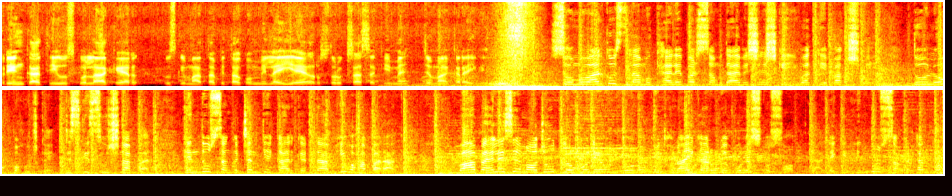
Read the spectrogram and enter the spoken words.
प्रियंका थी उसको लाकर उसके माता पिता को मिलाई है और सुरक्षा सखी में जमा कराई गई। सोमवार को जिला मुख्यालय पर समुदाय विशेष के युवक के पक्ष में दो लोग पहुँच गए जिसकी सूचना पर हिंदू संगठन के कार्यकर्ता भी वहाँ पर आ गए। वहाँ पहले से मौजूद लोगों ने उन दोनों की धुनाई कर उन्हें पुलिस को सौंप दिया, लेकिन हिंदू संगठन को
